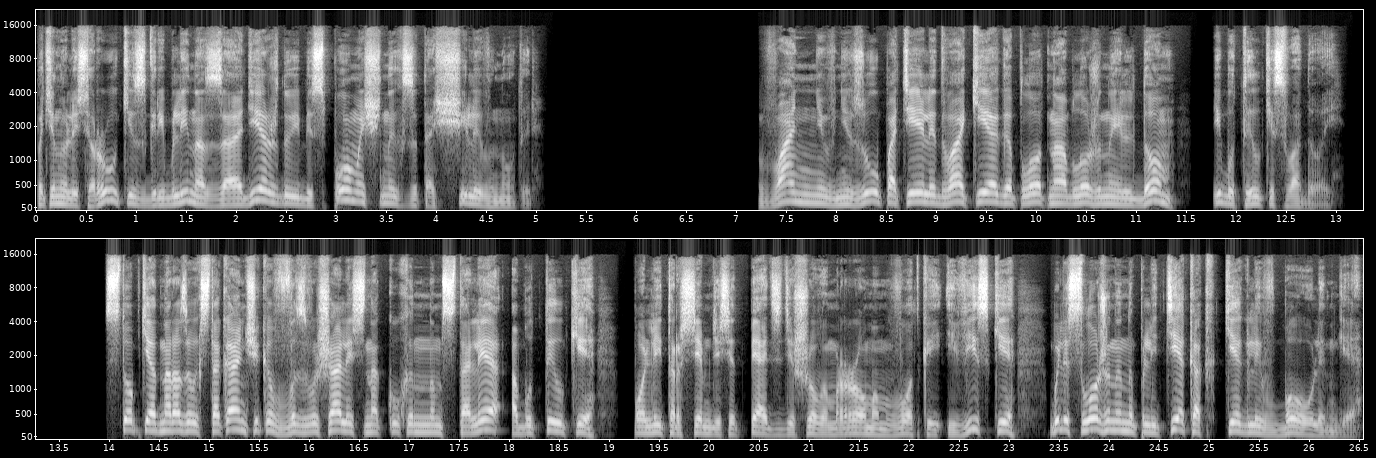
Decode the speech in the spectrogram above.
Потянулись руки, сгребли нас за одежду и беспомощных затащили внутрь. В ванне внизу потели два кега, плотно обложенные льдом, и бутылки с водой. Стопки одноразовых стаканчиков возвышались на кухонном столе, а бутылки по литр 75 с дешевым ромом, водкой и виски были сложены на плите, как кегли в боулинге.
